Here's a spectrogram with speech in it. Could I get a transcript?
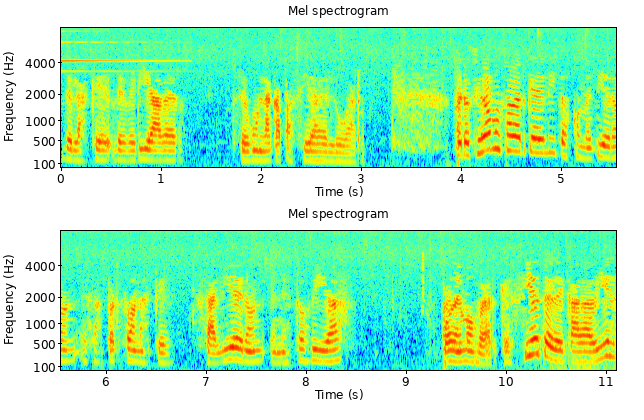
de las que debería haber según la capacidad del lugar. Pero si vamos a ver qué delitos cometieron esas personas que salieron en estos días, podemos ver que 7 de cada 10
